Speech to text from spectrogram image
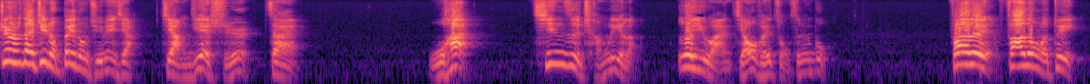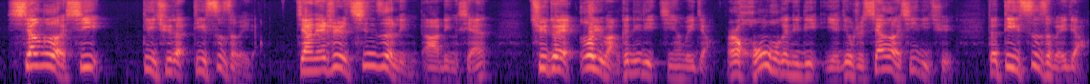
正是在这种被动局面下，蒋介石在。武汉亲自成立了鄂豫皖剿匪总司令部，发对发动了对湘鄂西地区的第四次围剿。蒋介石亲自领啊领衔去对鄂豫皖根据地进行围剿，而洪湖根据地，也就是湘鄂西地区的第四次围剿，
